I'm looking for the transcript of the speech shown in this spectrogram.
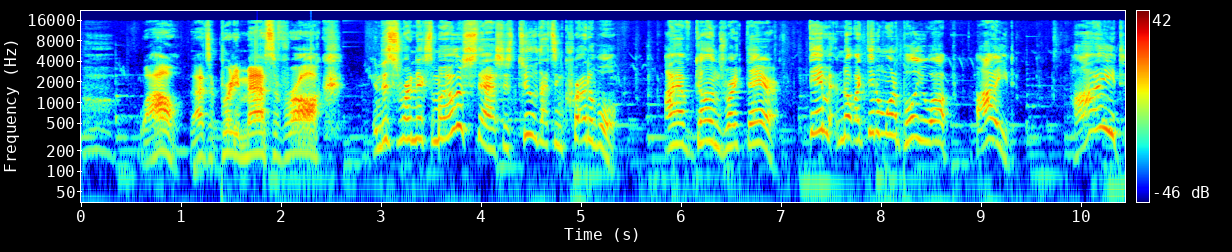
wow, that's a pretty massive rock. And this is right next to my other stashes too. That's incredible. I have guns right there. Damn it. No, I didn't want to pull you up. Hide. Hide.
